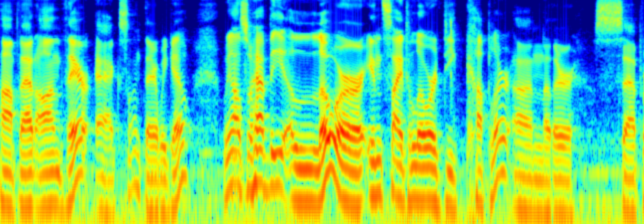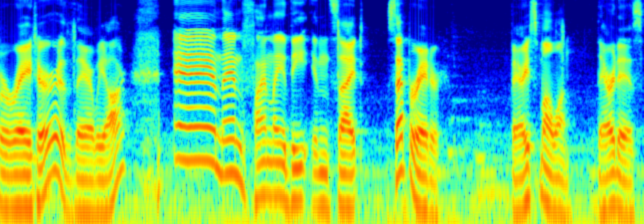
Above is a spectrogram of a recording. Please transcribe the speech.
pop that on there. Excellent, there we go. We also have the lower, Insight lower decoupler, another separator, there we are. And then finally the Insight separator, very small one, there it is.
